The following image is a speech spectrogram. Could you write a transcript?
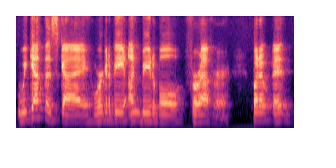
we get this guy. We're going to be unbeatable forever. But it, it,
